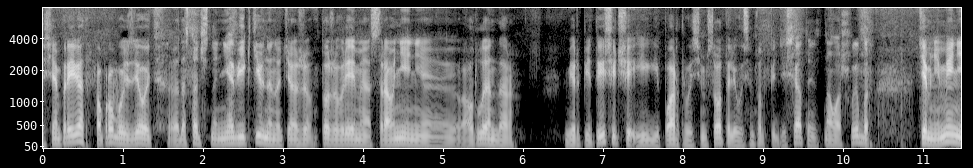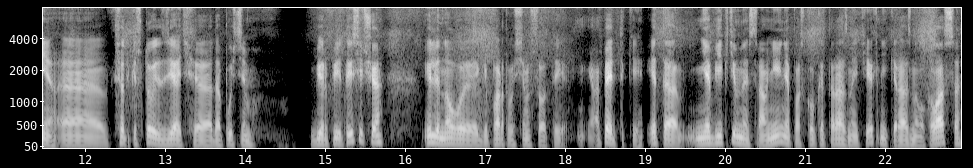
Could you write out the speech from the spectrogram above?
всем привет! Попробую сделать э, достаточно необъективное, но в то же время сравнение Outlander BRP 1000 и Gepard 800 или 850, это на ваш выбор. Тем не менее, э, все-таки стоит взять, э, допустим, BRP 1000 или новый Gepard 800. И, опять-таки, это не объективное сравнение, поскольку это разные техники, разного класса,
